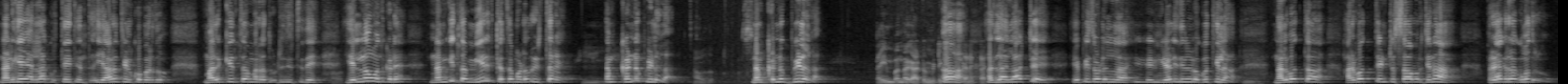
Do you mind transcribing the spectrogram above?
ನನಗೆ ಎಲ್ಲ ಗೊತ್ತೈತೆ ಅಂತ ಯಾರೂ ತಿಳ್ಕೊಬಾರ್ದು. ಮರಕ್ಕಿಂತ ಮರ ದೊಡ್ಡದಿರ್ತದೆ. ಎಲ್ಲೋ ಒಂದು ಕಡೆ ನಮಗಿಂತ ಮೀರಿದ ಕೆಲಸ ಮಾಡೋರು ಇರ್ತಾರೆ. ನಮ್ಮ ಕಣ್ಣಿಗೆ ಬೀಳಲ್ಲ. ಹೌದು. ನಮ್ಮ ಕಣ್ಣಿಗೆ ಬೀಳಲ್ಲ. ಟೈಮ್ ಬಂದಾಗ ಆಟೋಮೆಟಿಕ್ ಅಲ್ಲ ಲಾಸ್ಟ್ ಎಪಿಸೋಡೆಲ್ಲ ಹೇಳಿದ್ದೀನಿಲ್ವ ಗೊತ್ತಿಲ್ಲ. ನಲವತ್ತ ಅರವತ್ತೆಂಟು ಸಾವಿರ ಜನ ಪ್ರಯಾಗ್ರಾಗ ಹೋದರು.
